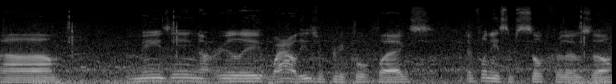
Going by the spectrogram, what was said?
Um, amazing. Not really. Wow, these are pretty cool flags. Definitely need some silk for those, though.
